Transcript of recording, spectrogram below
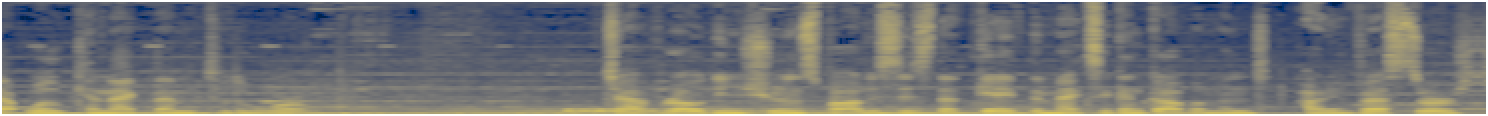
that will connect them to the world. Chubb wrote insurance policies that gave the Mexican government, our investors,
